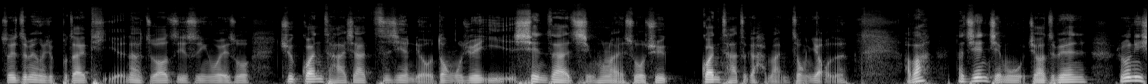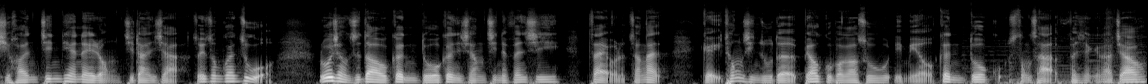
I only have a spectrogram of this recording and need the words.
所以这边我就不再提了。那主要就是因为说，去观察一下资金的流动，我觉得以现在的情况来说，去观察这个还蛮重要的，好吧？那今天节目就到这边。如果你喜欢今天的内容，记得按下追踪关注我。如果想知道更多更详尽的分析，在我的专案《给通勤族的标股报告书》里面有更多股市洞察分享给大家哦。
